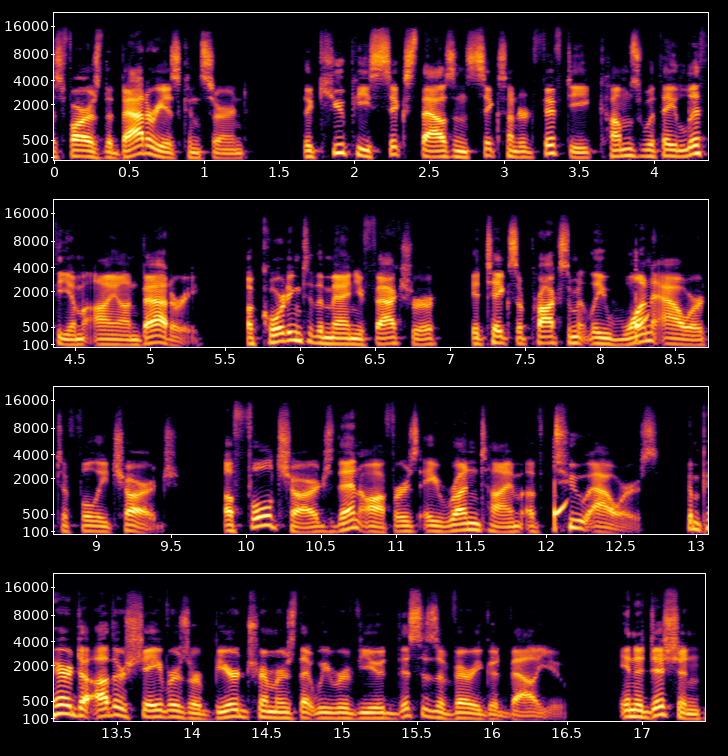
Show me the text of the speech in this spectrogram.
As far as the battery is concerned, the QP6650 comes with a lithium-ion battery, According to the manufacturer, it takes approximately one hour to fully charge. A full charge then offers a runtime of two hours. Compared to other shavers or beard trimmers that we reviewed, this is a very good value. In addition,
